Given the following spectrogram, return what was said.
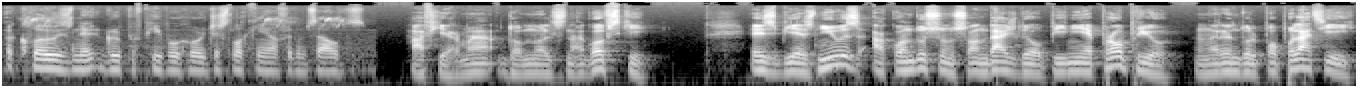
a close-knit group of people who are just looking out for themselves. Afirma domnul Snagovski. SBS News a condus un sondaj de opinie propriu în rândul populației,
